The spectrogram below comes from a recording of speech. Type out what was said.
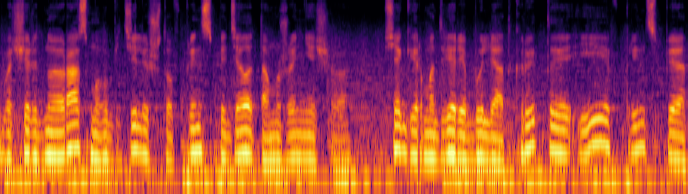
в очередной раз, мы убедились, что в принципе делать там уже нечего. Все гермодвери были открыты и в принципе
